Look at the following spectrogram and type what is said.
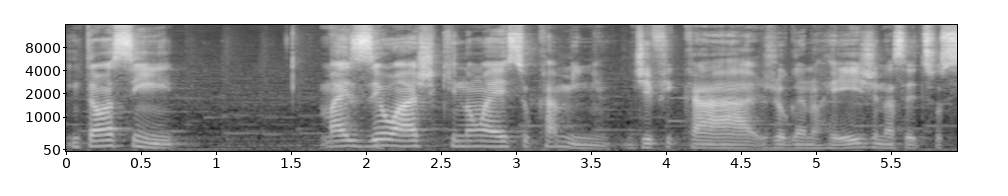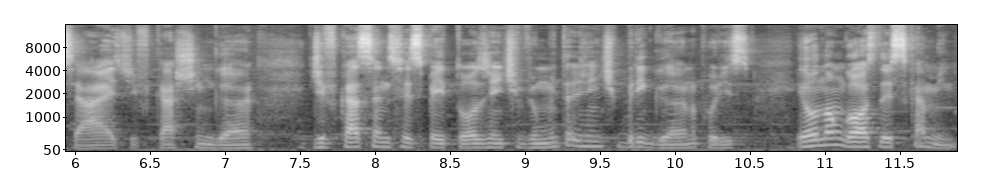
Então, assim. Mas eu acho que não é esse o caminho. De ficar jogando rage nas redes sociais, de ficar xingando, de ficar sendo desrespeitoso. A gente viu muita gente brigando por isso. Eu não gosto desse caminho.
